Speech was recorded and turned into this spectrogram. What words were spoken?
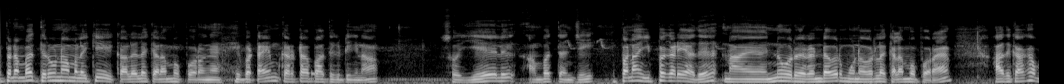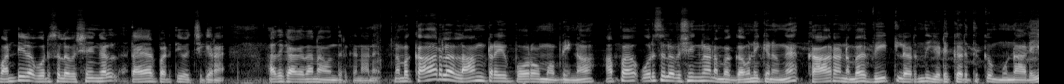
இப்போ நம்ம திருவண்ணாமலைக்கு காலையில் கிளம்ப போகிறோங்க. இப்போ டைம் கரெக்டாக பார்த்துக்கிட்டிங்கன்னா ஸோ ஏழு ஐம்பத்தஞ்சு. இப்போ நான் இப்போ கிடையாது. நான் இன்னும் ஒரு ரெண்டு ஹவர் மூணு ஹவரில் கிளம்ப போகிறேன். அதுக்காக வண்டியில் ஒரு சில விஷயங்கள் தயார்படுத்தி வச்சுக்கிறேன். அதுக்காக தான் நான் வந்திருக்கேன் நான். நம்ம காரில் லாங் டிரைவ் போகிறோம் அப்படின்னா அப்போ ஒரு சில விஷயங்களை நம்ம கவனிக்கணுங்க. காரை நம்ம வீட்டிலேருந்து எடுக்கிறதுக்கு முன்னாடி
